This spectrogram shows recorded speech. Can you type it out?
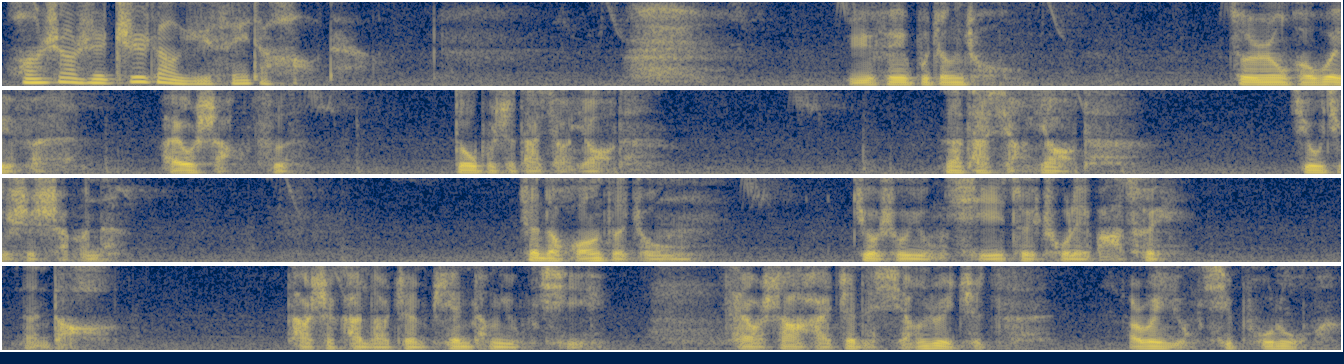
皇上是知道于妃的好的。于妃不争宠，尊荣和位分，还有赏赐，都不是她想要的。那她想要的，究竟是什么呢？朕的皇子中，就属永琪最出类拔萃。难道他是看到朕偏疼永琪，才要杀害朕的祥瑞之子，而为永琪铺路吗？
